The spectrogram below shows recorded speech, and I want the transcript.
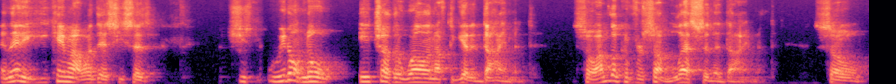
and then he, he came out with this. He says, She's we don't know each other well enough to get a diamond. So I'm looking for something less than a diamond. So,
